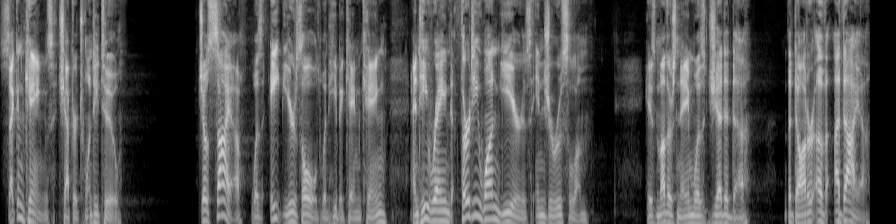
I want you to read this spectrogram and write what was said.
2 Kings chapter 22. Josiah was eight years old when he became king and he reigned 31 years in Jerusalem. His mother's name was Jedidah, the daughter of Adaiah.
